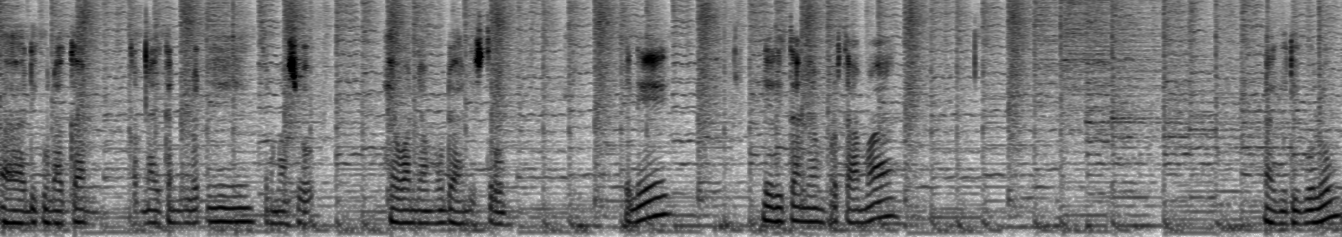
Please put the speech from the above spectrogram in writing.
uh, digunakan. Karena ikan belut ini termasuk hewan yang mudah di strum ini lilitan yang pertama lagi digulung.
